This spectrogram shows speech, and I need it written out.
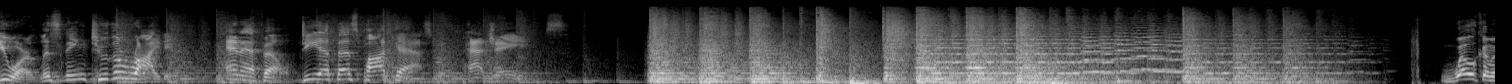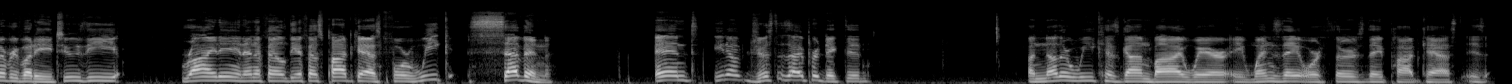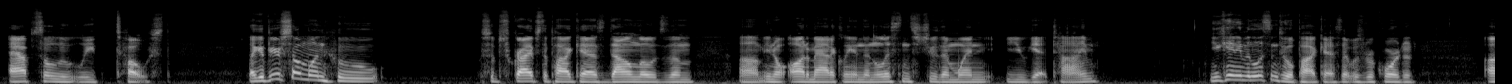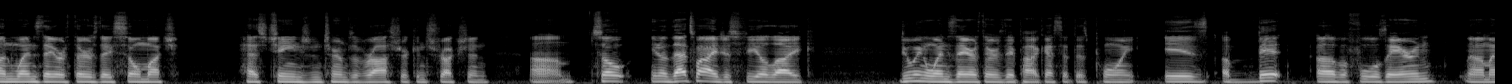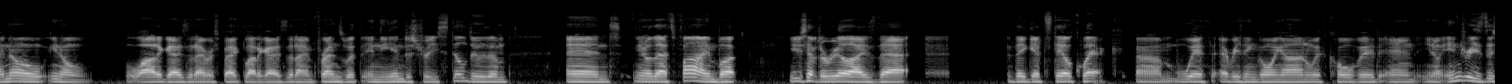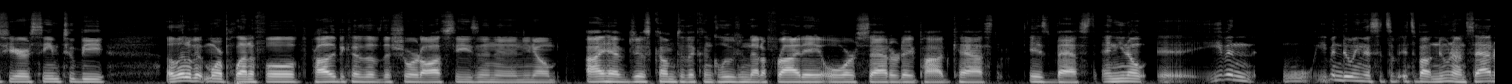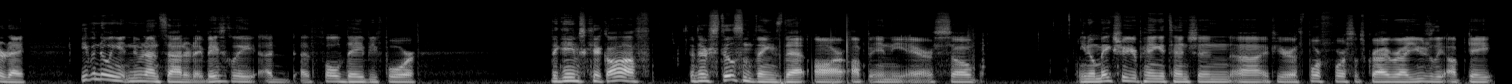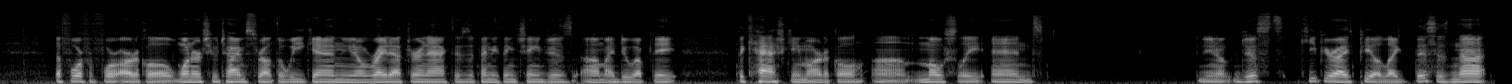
You are listening to the Riding NFL DFS podcast with Pat James. Welcome, everybody, to the Ride In NFL DFS podcast for week seven. And, you know, just as I predicted, another week has gone by where a Wednesday or Thursday podcast is absolutely toast. Like, if you're someone who subscribes to podcasts, downloads them, um, you know, automatically, and then listens to them when you get time, you can't even listen to a podcast that was recorded on Wednesday or Thursday. So much has changed in terms of roster construction. Um, so, you know, that's why I just feel like doing a Wednesday or Thursday podcast at this point is a bit of a fool's errand. Um, I know, you know, a lot of guys that I respect, a lot of guys that I'm friends with in the industry still do them. And, you know, that's fine, but you just have to realize that they get stale quick um, with everything going on with COVID. And, you know, injuries this year seem to be a little bit more plentiful, probably because of the short off season. And, you know, I have just come to the conclusion that a Friday or Saturday podcast is best. And, you know, even even doing this, it's it's about noon on Saturday. Even doing it noon on Saturday, basically a, a full day before the games kick off, there's still some things that are up in the air. So you know, make sure you're paying attention. Uh, if you're a four-four subscriber, I usually update the 4 for 4 article one or two times throughout the weekend, you know, right after inactives, if anything changes. Um, I do update the cash game article um, mostly. And, you know, just keep your eyes peeled. Like, this is not.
